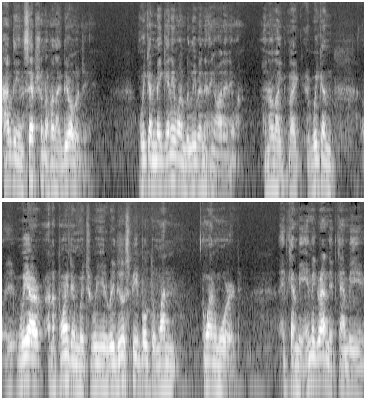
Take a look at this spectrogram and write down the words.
have the inception of an ideology, we can make anyone believe anything about anyone. You know, like like we can, we are at a point in which we reduce people to one one word. It can be immigrant, it can be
